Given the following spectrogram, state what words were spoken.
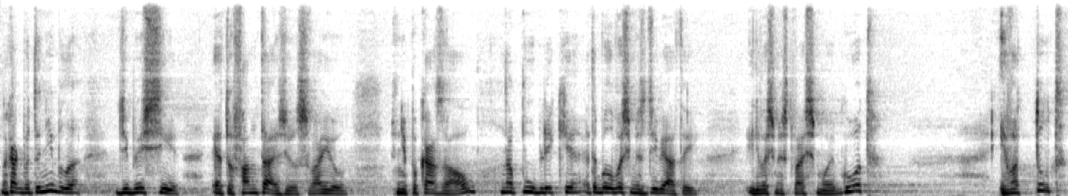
Но как бы то ни было, Дебюсси эту фантазию свою не показал на публике. Это был 89 или 88 год. И вот тут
